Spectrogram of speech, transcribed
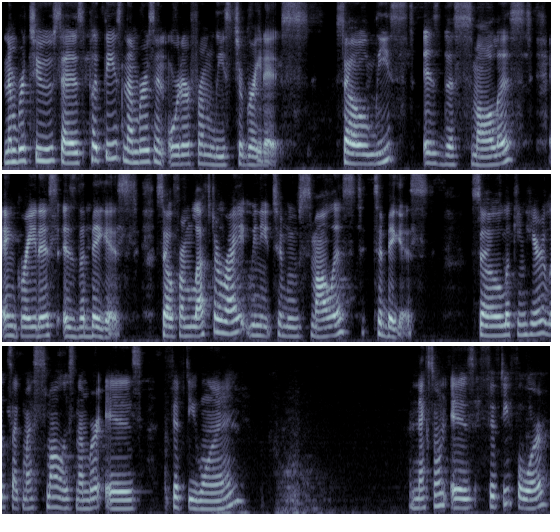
Number two says put these numbers in order from least to greatest. So least is the smallest and greatest is the biggest. So from left to right, we need to move smallest to biggest. So looking here, it looks like my smallest number is 51. next one is 54.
